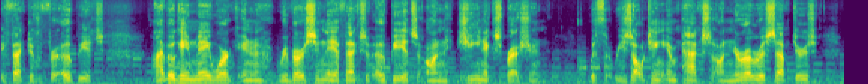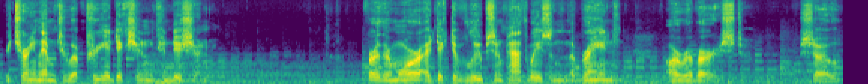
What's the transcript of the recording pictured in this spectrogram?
effective for opiates. Ibogaine may work in reversing the effects of opiates on gene expression, with resulting impacts on neuroreceptors, returning them to a pre addiction condition. Furthermore, addictive loops and pathways in the brain are reversed. So,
